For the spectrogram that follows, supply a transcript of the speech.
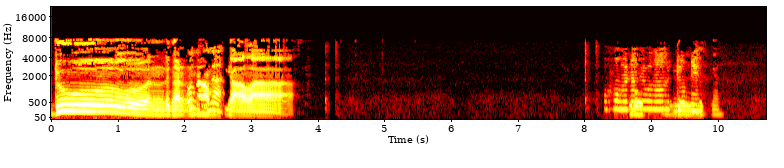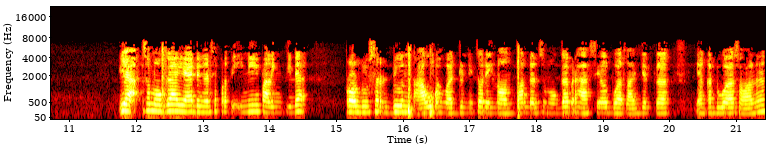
Dun dengan oh, enam piala. Oh, menang Dun ya. ya semoga ya dengan seperti ini paling tidak produser Dun tahu bahwa Dun itu ada yang nonton dan semoga berhasil buat lanjut ke yang kedua. Soalnya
